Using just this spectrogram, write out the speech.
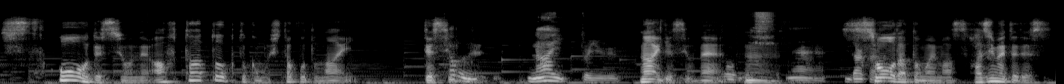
そうですよね。アフタートークとかもしたことないですよね。ないという。ないですよね。そうですね、うん、だそうだと思います。初めてです。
